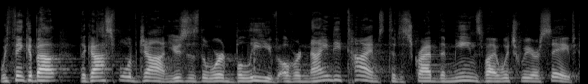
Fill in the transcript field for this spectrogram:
We think about the Gospel of John uses the word believe over 90 times to describe the means by which we are saved.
